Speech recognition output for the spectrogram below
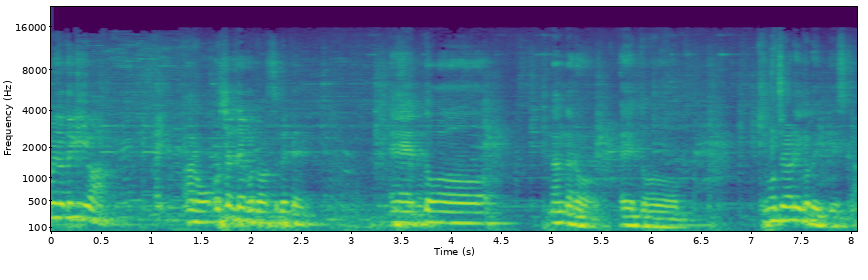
メント的には、あのおっしゃりたいことはすべて？えーっとなんだろう。えーっと気持ち悪いこと言っていいですか？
